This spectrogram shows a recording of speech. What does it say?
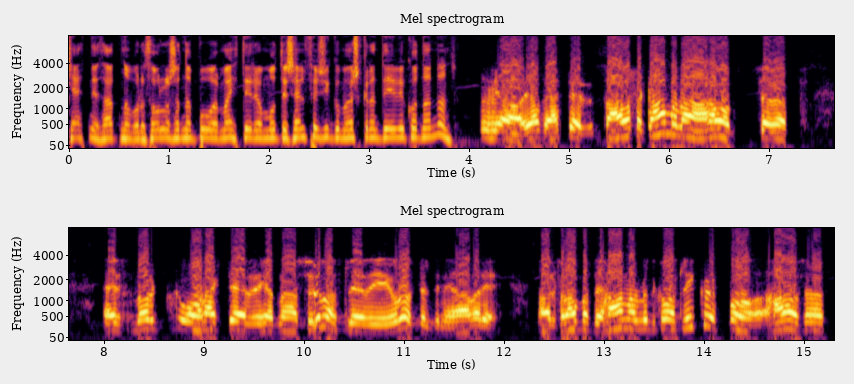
kettni þarna voru þólasarna búar mættir á móti selfisingum öskrandi yfir hvern annan Já, já, þetta er, það er alltaf gaman að hafa, sem sagt, eins mörg og hægt er hérna Suðlandslið í úrvastildinni. Það það væri frábært að Hamar myndi komast líka upp og hafa sagt,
